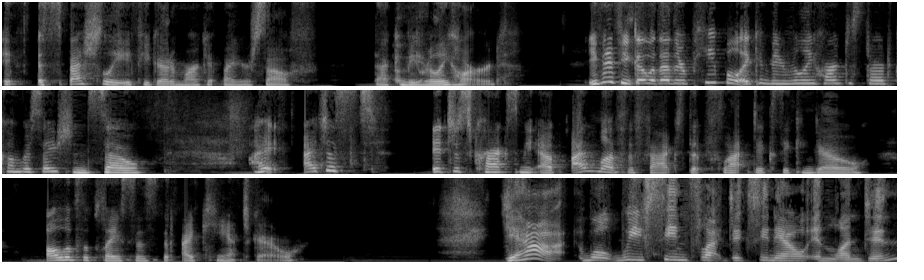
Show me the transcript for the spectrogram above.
if, especially if you go to market by yourself, that can Oh, be yeah. really hard. Even if you go with other people, it can be really hard to start a conversation. So I, I just, it just cracks me up. I love the fact that Flat Dixie can go all of the places that I can't go. Yeah. Well, we've seen Flat Dixie now in London.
